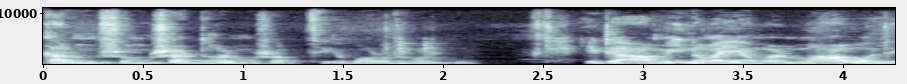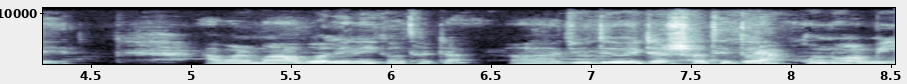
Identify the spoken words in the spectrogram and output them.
কারণ সংসার ধর্ম সব থেকে বড় ধর্ম। এটা আমি নয়, আমার মা বলে। আমার মা বলেন এই কথাটা। যদিও এটার সাথে তো এখনও আমি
